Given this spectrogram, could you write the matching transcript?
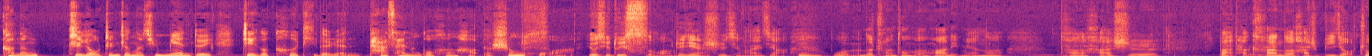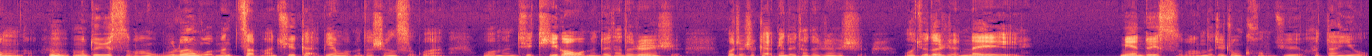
可能只有真正的去面对这个课题的人，他才能够很好的生活。尤其对死亡这件事情来讲，嗯，我们的传统文化里面呢，它还是把它看的还是比较重的。嗯那么对于死亡，无论我们怎么去改变我们的生死观，我们去提高我们对它的认识，或者是改变对它的认识，我觉得人类面对死亡的这种恐惧和担忧，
